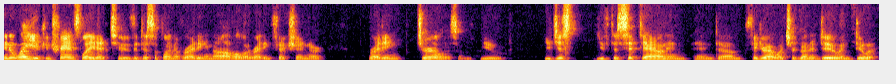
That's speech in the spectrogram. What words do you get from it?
in a way, you can translate it to the discipline of writing a novel or writing fiction or writing journalism. You you just you have to sit down and and um, figure out what you're going to do and do it.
